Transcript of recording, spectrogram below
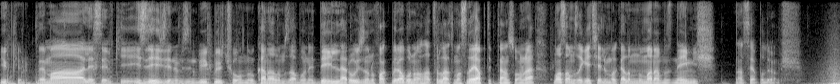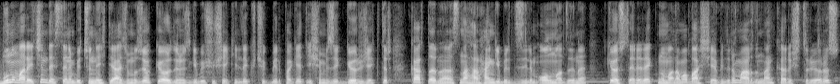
yüklüyorum. Ve maalesef ki izleyicilerimizin büyük bir çoğunluğu kanalımıza abone değiller. O yüzden ufak bir abone ol hatırlatması da yaptıktan sonra masamıza geçelim bakalım numaramız neymiş, nasıl yapılıyormuş. Bu numara için destenin bütününe ihtiyacımız yok. Gördüğünüz gibi şu şekilde küçük bir paket işimizi görecektir. Kartların arasında herhangi bir dizilim olmadığını göstererek numarama başlayabilirim. Ardından karıştırıyoruz.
